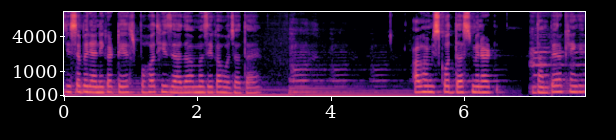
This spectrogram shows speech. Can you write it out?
जिससे बिरयानी का टेस्ट बहुत ही ज़्यादा मज़े का हो जाता है। अब हम इसको 10 मिनट दम पे रखेंगे।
